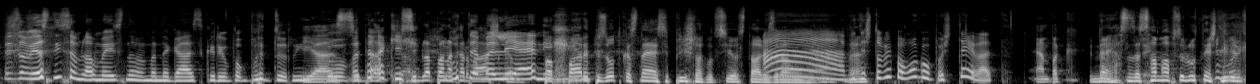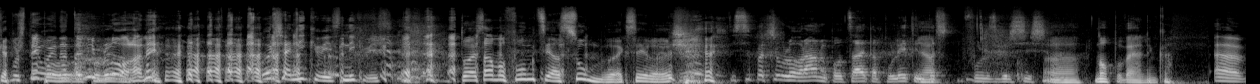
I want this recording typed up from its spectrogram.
Mislim, jaz nisem bila vmes na Madagaskarju, pa Puertoriku, Ja, ja, pa bila- takih si bila pa na Hrvaškem. Pa par epizod kasneje si prišla kot vsi ostali zraven. A, ne. vidiš, to bi pa mogel upoštevati. Ampak Ne, jaz sem zdaj samo absolutne številke. Poštevaj, da te ni bilo, a ne? Urša, nikvis, nikvis. To je samo funkcija sum v Excelu, veš. ti si pač v Lovranu, pa vcajta poleti in Ja. pač full zgršiš. Uh, no, povej, Linka. Uh,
